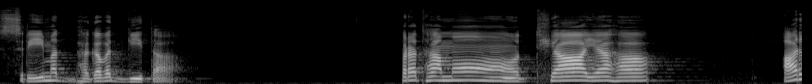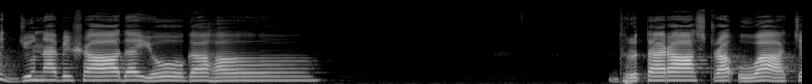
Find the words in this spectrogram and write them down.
श्रीमद्भगवद्गीता। प्रथमोऽध्यायः। अर्जुनविषादयोगः। धृतराष्ट्र उवाच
